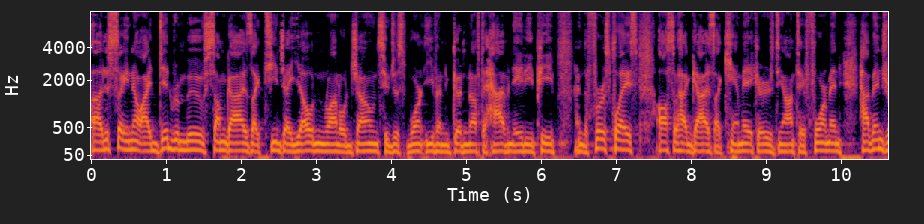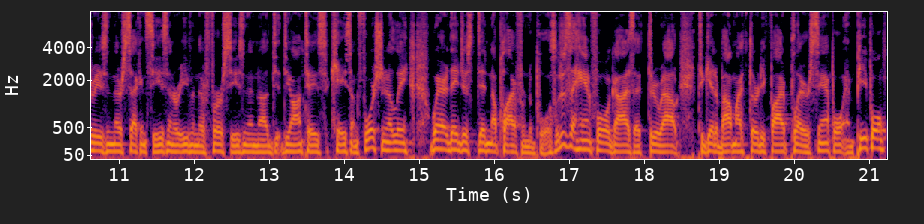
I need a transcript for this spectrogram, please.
Uh, just so you know, I did remove some guys like TJ Yeldon, Ronald Jones, who just weren't even good enough to have an ADP in the first place. Also had guys like Cam Akers, D'Onta Foreman have injuries in their second season or even their first season. In uh, De- D'Onta's case, unfortunately, where they just didn't apply from the pool. So just a handful of guys I threw out to get about my 35 player sample. And people,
